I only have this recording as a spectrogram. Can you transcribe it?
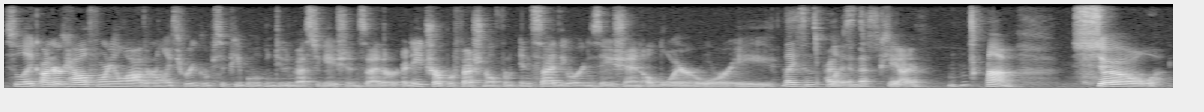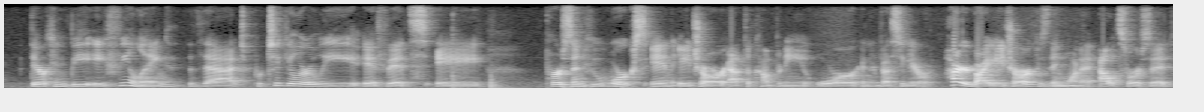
So, like under California law, there are only three groups of people who can do investigations either an HR professional from inside the organization, a lawyer, or a Licensed private licensed investigator. PI. Um, so there can be a feeling that, particularly if it's a person who works in HR at the company or an investigator hired by HR because they want to outsource it,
